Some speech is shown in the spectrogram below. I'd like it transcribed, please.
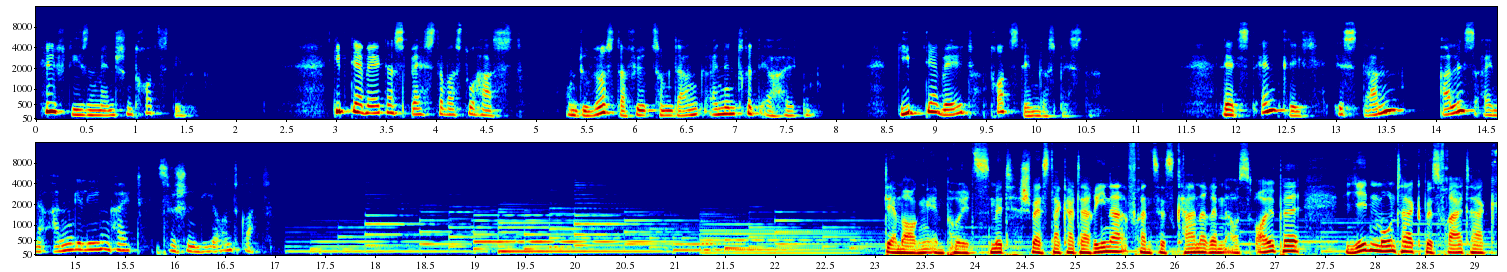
Hilf diesen Menschen trotzdem. Gib der Welt das Beste, was du hast, und du wirst dafür zum Dank einen Tritt erhalten. Gib der Welt trotzdem das Beste. Letztendlich ist dann alles eine Angelegenheit zwischen dir und Gott. Der Morgenimpuls mit Schwester Katharina, Franziskanerin aus Olpe, jeden Montag bis Freitag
